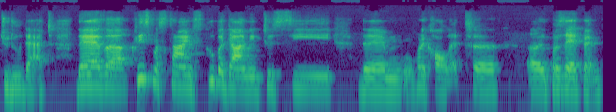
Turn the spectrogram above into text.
to do that. They have a Christmas time scuba diving to see the um, what do you call it? Uh, uh, presepe,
